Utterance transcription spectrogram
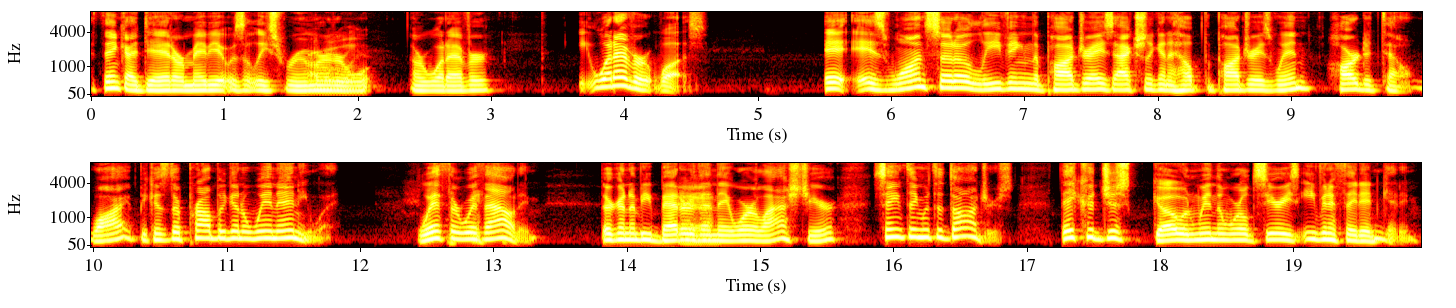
I think I did, or maybe it was at least rumored or Probably. or whatever. Whatever it was. I- Is Juan Soto leaving the Padres actually going to help the Padres win? Hard to tell. Why? Because they're probably going to win anyway, with or without him. They're going to be better Yeah. than they were last year. Same thing with the Dodgers. They could just go and win the World Series even if they didn't get him.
